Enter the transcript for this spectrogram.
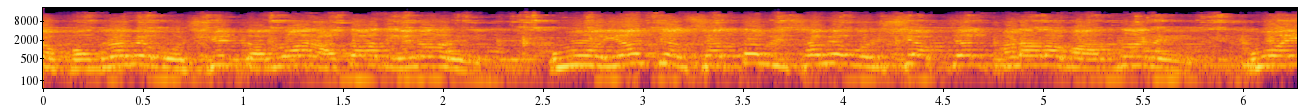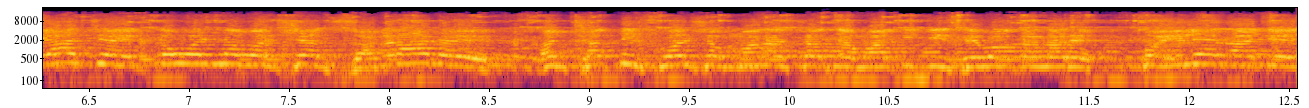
वयाच्या पंधराव्या वर्षी तलवार हातात घेणारे वयाच्या सत्ताविसाव्या वर्षी अफजल खडाला आहे वयाच्या एकावन्न वर्षात जगणार आहे आणि छत्तीस वर्ष महाराष्ट्राच्या मातीची सेवा करणारे पहिले राजे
